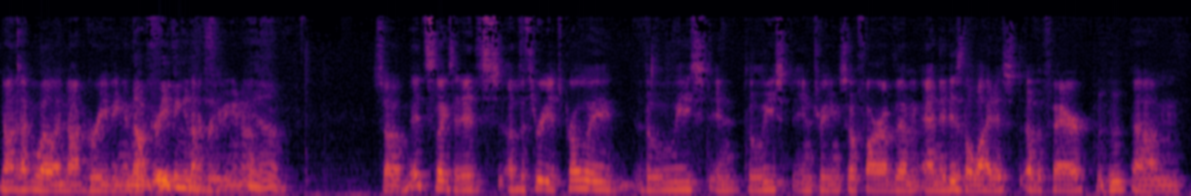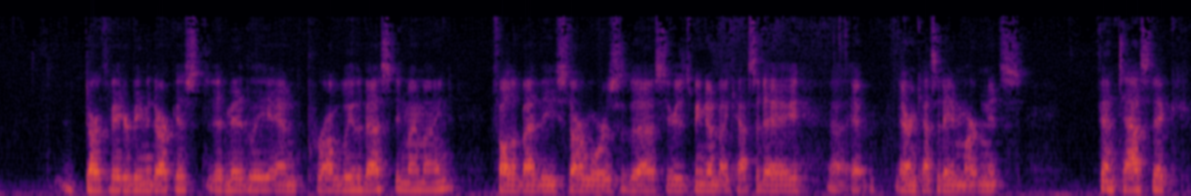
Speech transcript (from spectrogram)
not have, well and not grieving enough. not grieving Not enough. grieving enough. Yeah. So it's like I said, it's of the three, it's probably the least in the least intriguing so far of them, and it is the lightest of the fair. hmm Um, Darth Vader being the darkest, admittedly, and probably the best in my mind, followed by the Star Wars the series that's being done by Cassaday, uh, Aaron Cassaday and Martin. It's fantastic,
